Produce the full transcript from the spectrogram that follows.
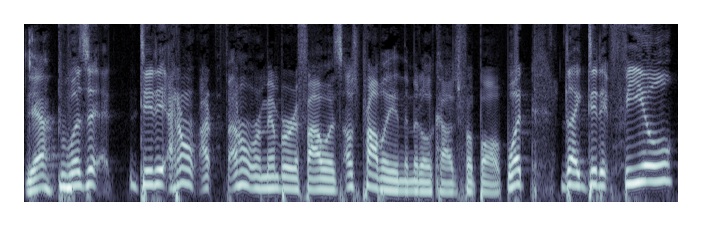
yeah. Was it did it I don't I, don't remember if I was I was probably in the middle of college football. What like did it feel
